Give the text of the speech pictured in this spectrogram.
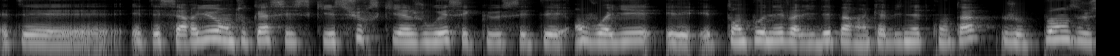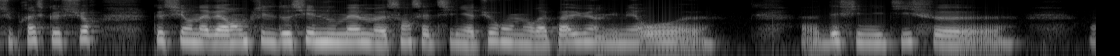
était était sérieux. En tout cas, c'est ce qui est sûr, ce qui a joué, c'est que c'était envoyé et, et, tamponné, validé par un cabinet de compta. Je pense, je suis presque sûre que si on avait rempli le dossier nous-mêmes sans cette signature, on n'aurait pas eu un numéro définitif. Euh,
